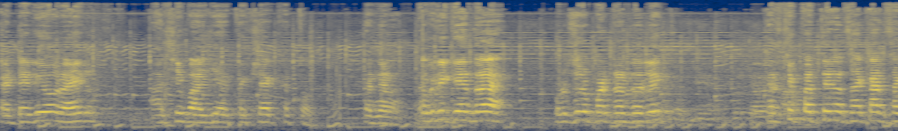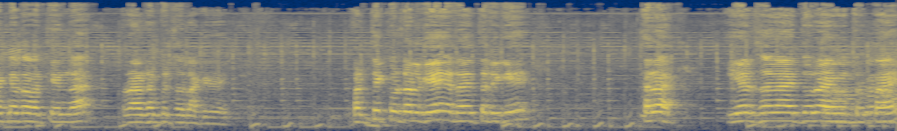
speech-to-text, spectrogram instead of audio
कंटिन्यू राहील अशी माझी अपेक्षा करतो धन्यवाद ತೊಗರಿ ಕೇಂದ್ರ ಹುಡುಸೂರು ಪಟ್ಟಣದಲ್ಲಿ ಕೃಷಿ ಪತ್ತಿನ ಸಹಕಾರ ಸಂಘದ ವತಿಯಿಂದ ಪ್ರಾರಂಭಿಸಲಾಗಿದೆ ಪ್ರತಿ ಕ್ವಿಂಟಲ್ಗೆ ರೈತರಿಗೆ ತರ ಏಳು ಸಾವಿರ ಐದುನೂರ ಐವತ್ತು ರೂಪಾಯಿ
